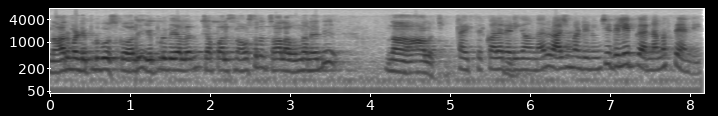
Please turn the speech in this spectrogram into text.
నార్మల్ ఎప్పుడు పోసుకోవాలి ఎప్పుడు వేయాలని చెప్పాల్సిన అవసరం చాలా ఉందనేది నా ఆలోచన. రైట్ సార్ కాలర్ రెడీగా ఉన్నారు. రాజమండ్రి నుంచి దిలీప్ గారు నమస్తే అండి.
